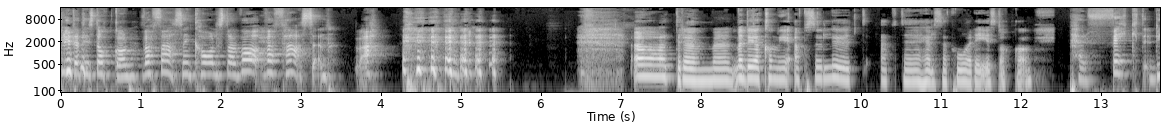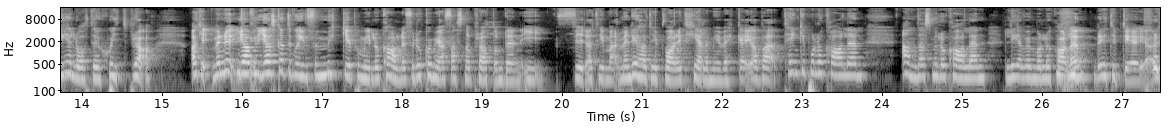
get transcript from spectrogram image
flytta till Stockholm. Vad fasen Karlstad, vad, vad fasen? Va? ah, drömmen. Men det jag kommer ju absolut att eh, hälsa på dig i Stockholm. Perfekt, det låter skitbra. Okej, men nu, jag, jag ska inte gå in för mycket på min lokal nu för då kommer jag fastna och prata om den i fyra timmar. Men det har typ varit hela min vecka. Jag bara tänker på lokalen, andas med lokalen, lever med lokalen. Det är typ det jag gör.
